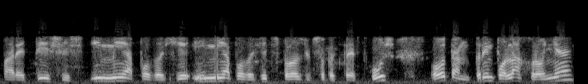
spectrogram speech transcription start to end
παρετήσεις ή μη αποδοχή, ή μη αποδοχή της πρόσληψης από εκπαιδευτικούς όταν πριν πολλά χρόνια,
